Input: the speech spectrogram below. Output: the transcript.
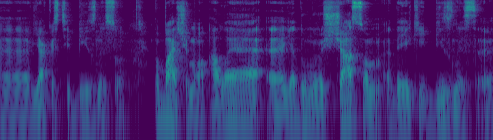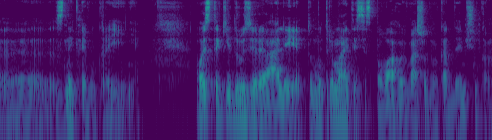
е, В якості бізнесу побачимо, але е, я думаю, з часом деякий бізнес е, зникне в Україні. Ось такі друзі реалії. Тому тримайтеся з повагою, ваш адвокат Демченко.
